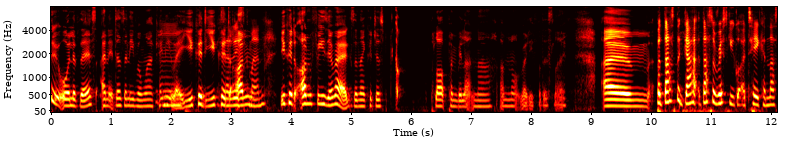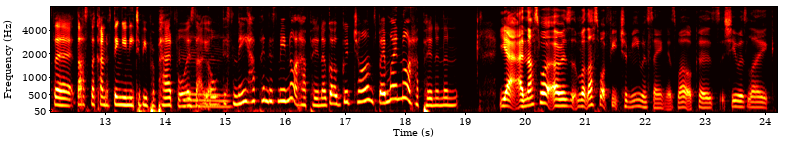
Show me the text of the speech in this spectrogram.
through all of this, and it doesn't even work anyway. You could you Mm. Could a risk, un- man. you could unfreeze your eggs, and they could just plop and be like, nah, I'm not ready for this life. Um, But that's the ga- that's the risk you got to take, and that's the that's the kind of thing you need to be prepared for. Is that oh, Mm. this may happen, this may not happen. I've got a good chance, but it might not happen, and then Yeah, and that's what I was. Well, that's what future me was saying as well, because she was like,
